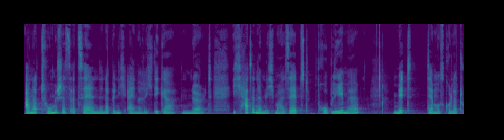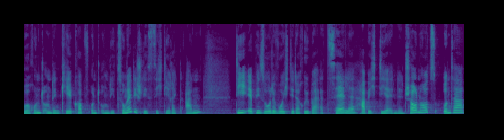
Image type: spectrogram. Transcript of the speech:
Anatomisches erzählen, denn da bin ich ein richtiger Nerd. Ich hatte nämlich mal selbst Probleme mit der Muskulatur rund um den Kehlkopf und um die Zunge. Die schließt sich direkt an. Die Episode, wo ich dir darüber erzähle, habe ich dir in den Show Notes unter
